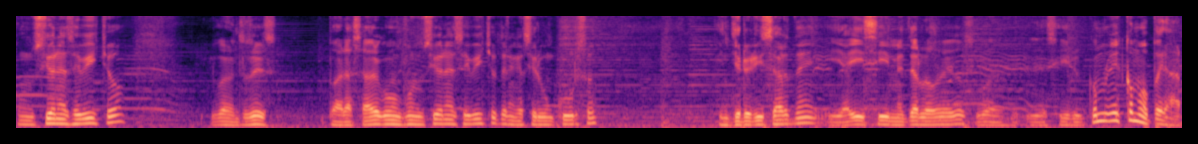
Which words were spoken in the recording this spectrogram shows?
funciona ese bicho. Y bueno, entonces para saber cómo funciona ese bicho tenés que hacer un curso, interiorizarte y ahí sí meter los dedos y, decir, ¿cómo, es como operar,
